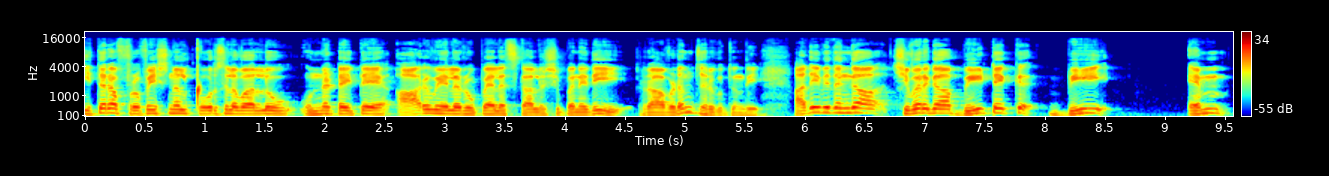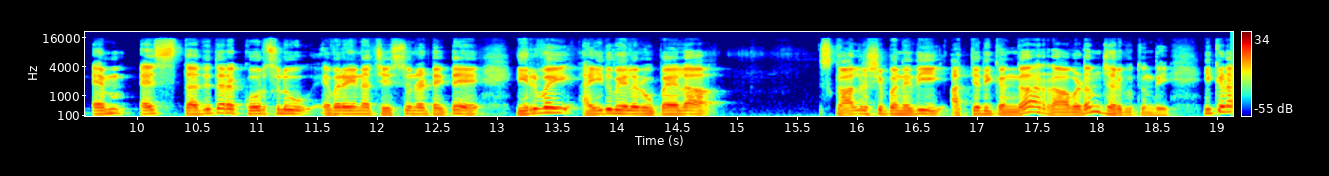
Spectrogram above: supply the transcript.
ఇతర ప్రొఫెషనల్ కోర్సుల వాళ్ళు ఉన్నట్టయితే ఆరు వేల రూపాయల స్కాలర్షిప్ అనేది రావడం జరుగుతుంది. అదేవిధంగా చివరిగా బీటెక్ బి ఎంఎంఎస్ తదితర కోర్సులు ఎవరైనా చేస్తున్నట్టయితే ఇరవై ఐదు వేల రూపాయల స్కాలర్షిప్ అనేది అత్యధికంగా రావడం జరుగుతుంది. ఇక్కడ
